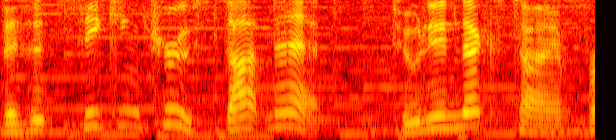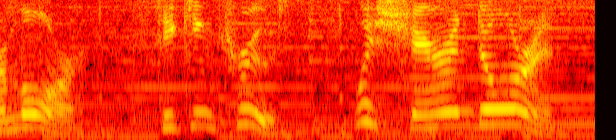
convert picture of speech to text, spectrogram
visit seekingtruth.net. Tune in next time for more Seeking Truth with Sharon Doran.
